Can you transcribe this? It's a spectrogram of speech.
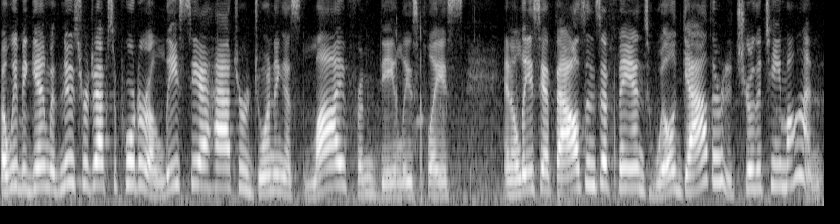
But we begin with News4JAX reporter Alicia Hatcher joining us live from Daily's Place. And Alicia, thousands of fans will gather to cheer the team on.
